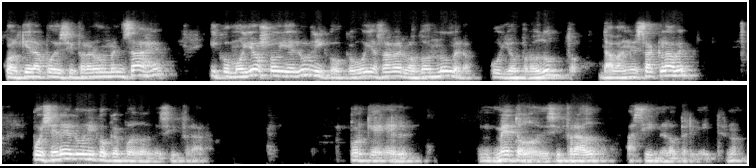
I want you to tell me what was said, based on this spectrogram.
cualquiera puede cifrar un mensaje y como yo soy el único que voy a saber los dos números cuyo producto daban esa clave, pues seré el único que puedo descifrar. Porque el método de cifrado así me lo permite. ¿no?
